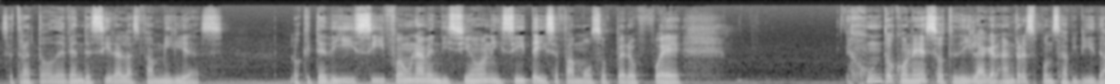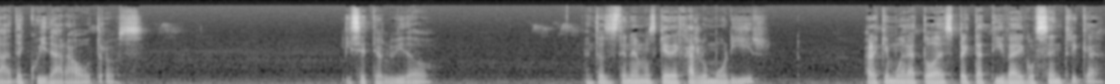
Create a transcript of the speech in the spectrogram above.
se trató de bendecir a las familias. Lo que te di sí fue una bendición y sí te hice famoso, pero fue junto con eso te di la gran responsabilidad de cuidar a otros y se te olvidó. Entonces tenemos que dejarlo morir para que muera toda expectativa egocéntrica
